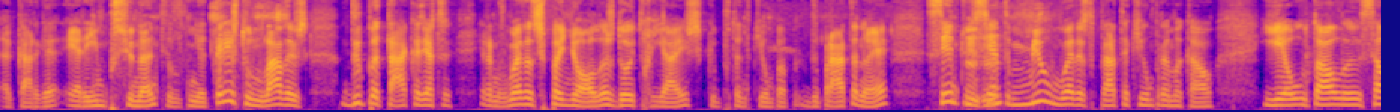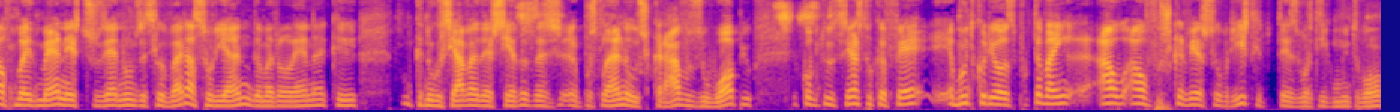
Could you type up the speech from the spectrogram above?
a carga era impressionante, ele tinha 3 toneladas de patacas, estas eram moedas espanholas de 8 reais, que portanto que iam de prata, não é? 107 uhum. mil moedas de prata que iam para Macau, e é o tal eh, self-made man, este José Nunes da Silveira, açoriano, da Madalena, que, que negociava das sedas, a porcelana, os escravos, o ópio, como tu disseste, o café, é muito curioso, porque também ao, ao escrever sobre isto, e tu tens um artigo muito bom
